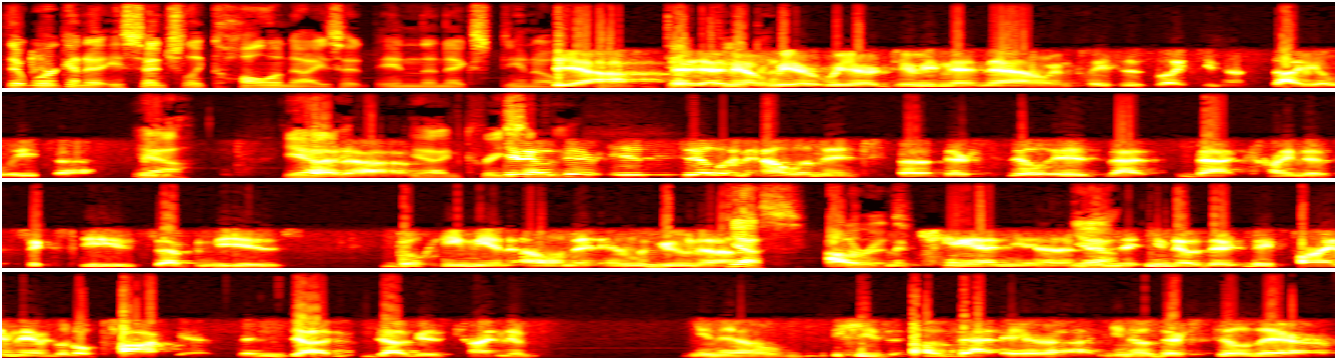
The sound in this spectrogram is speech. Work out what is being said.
that we're going to essentially colonize it in the next, you know. Yeah, I. I know we are we are doing that now in places like you know Sayulita. Yeah, yeah, But, um, yeah. You know, there is still an element. Uh, there still is that that kind of '60s, '70s bohemian element in Laguna. yes, out in the canyon, Yeah. and you know they they find their little pockets. And Doug Doug is kind of, you know, he's of that era. You know, they're still there.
